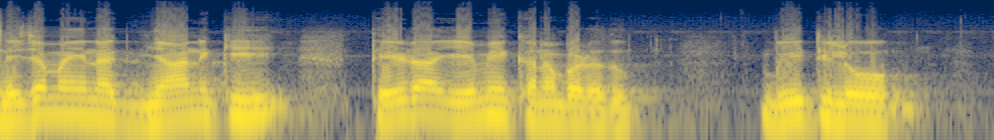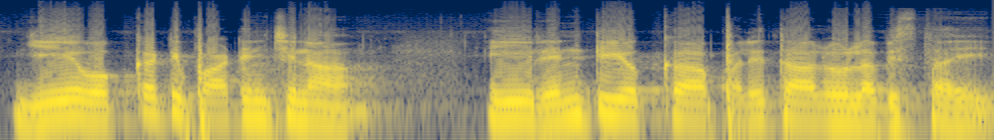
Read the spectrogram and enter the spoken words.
నిజమైన జ్ఞానికి తేడా ఏమీ కనబడదు. వీటిలో ఏ ఒక్కటి పాటించినా ఈ రెంటి యొక్క ఫలితాలు లభిస్తాయి.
